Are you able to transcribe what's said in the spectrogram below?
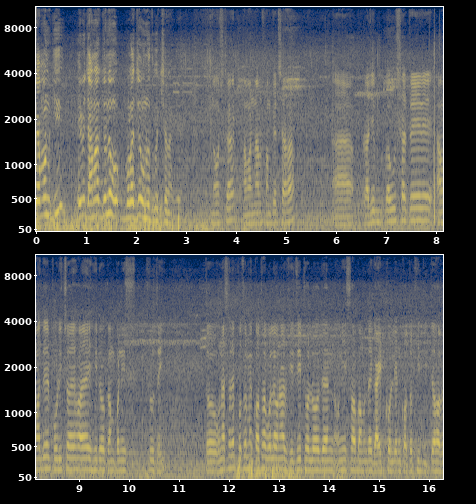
কেমন কি, একটু জানার জন্য বলার জন্য অনুরোধ করছে ওনাকে। নমস্কার, আমার নাম সংকেত সাহা। রাজীব বাবুর সাথে আমাদের পরিচয় হয় হিরো কোম্পানির থ্রুতেই তো ওনার সাথে প্রথমে কথা বলে ওনার ভিজিট হলো দেন উনি সব আমাদের গাইড করলেন, কত কী দিতে হবে,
